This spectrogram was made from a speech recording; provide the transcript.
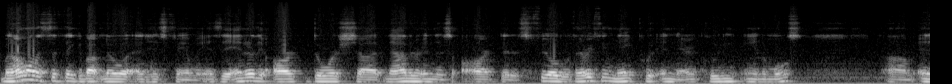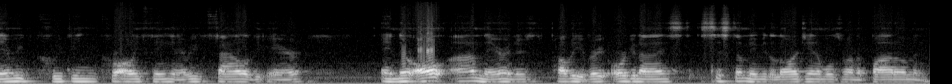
but I want us to think about Noah and his family. As they enter the ark, doors shut, now they're in this ark that is filled with everything they put in there, including animals um, and every creeping, crawly thing and every fowl of the air. And they're all on there, and there's probably a very organized system. Maybe the large animals are on the bottom, and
